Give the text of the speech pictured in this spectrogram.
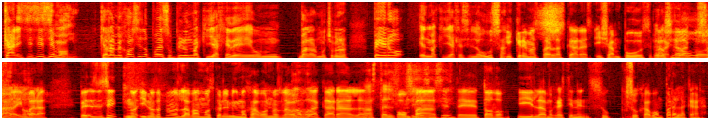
Carísimo. Sí. Que a lo mejor sí lo puede suplir un maquillaje de un valor mucho menor, pero el maquillaje sí lo usan. Y cremas para las caras, y shampoos Pero para sí cada lo usan, cosa, y para... Pues, sí, no- y nosotros nos lavamos con el mismo jabón, nos lavamos Todo. la cara, las Hasta el- pompas, sí, sí, sí. este, todo. Y las mujeres tienen su, su jabón para la cara,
